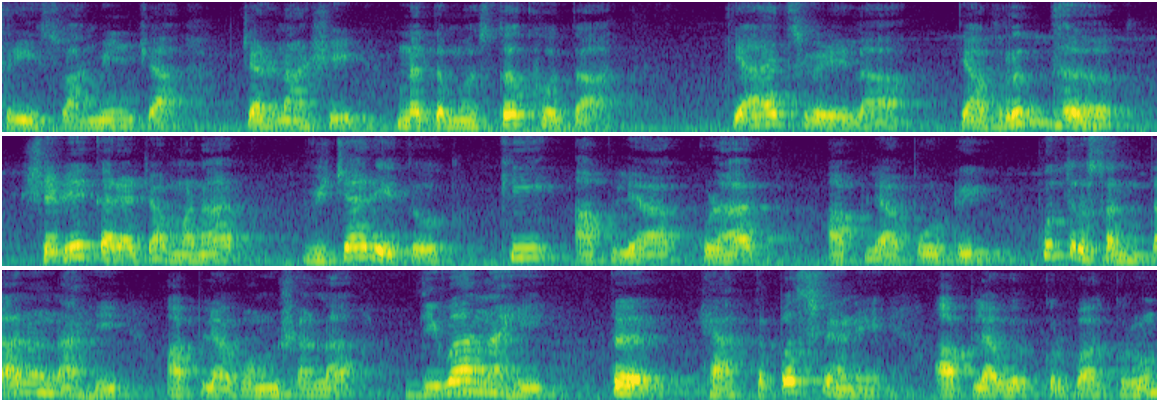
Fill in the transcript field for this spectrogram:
श्री स्वामींच्या चरणाशी नतमस्तक होतात. त्याच वेळेला त्या वृद्ध शेवेकऱ्याच्या मनात विचार येतो की आपल्या कुळात आपल्या पोटी पुत्र संतान नाही आपल्या वंशाला दिवा नाही तर ह्या तपस्व्याने आपल्यावर कृपा करून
